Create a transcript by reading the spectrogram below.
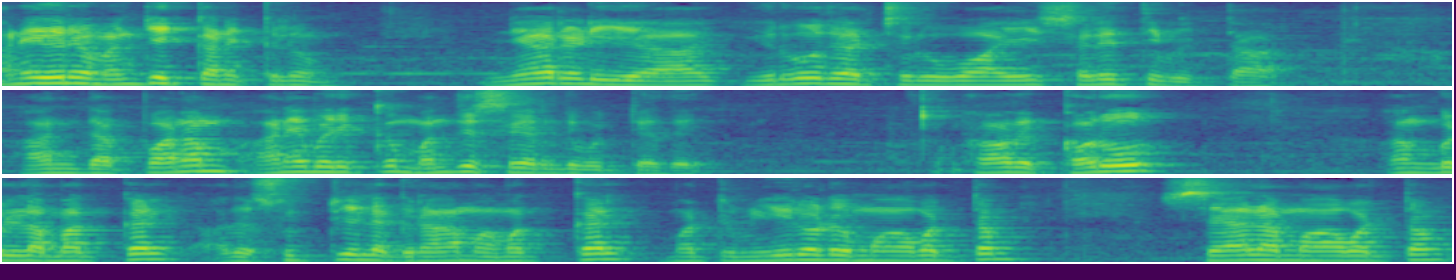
அனைவரும் வங்கிக் கணக்கிலும் நேரடியாக இருபது லட்சம் ரூபாயை செலுத்திவிட்டார் அந்த பணம் அனைவருக்கும் வந்து சேர்ந்து விட்டது. அதாவது கரூர் அங்குள்ள மக்கள் அதை சுற்றியுள்ள கிராம மக்கள் மற்றும் ஈரோடு மாவட்டம் சேலம் மாவட்டம்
